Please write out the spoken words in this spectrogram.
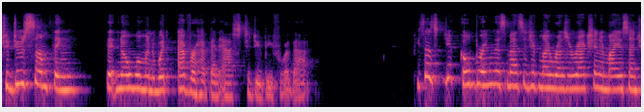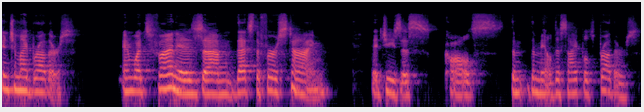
to do something that no woman would ever have been asked to do before that. He says, yeah, Go bring this message of my resurrection and my ascension to my brothers. And what's fun is um, that's the first time that Jesus calls the, the male disciples brothers.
